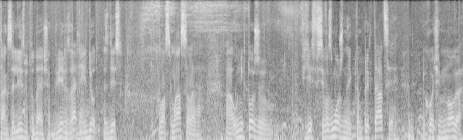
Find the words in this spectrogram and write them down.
Так, залезем туда еще. Дверь сзади идет здесь пластмассовая. А, у них тоже есть всевозможные комплектации. Их очень много.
